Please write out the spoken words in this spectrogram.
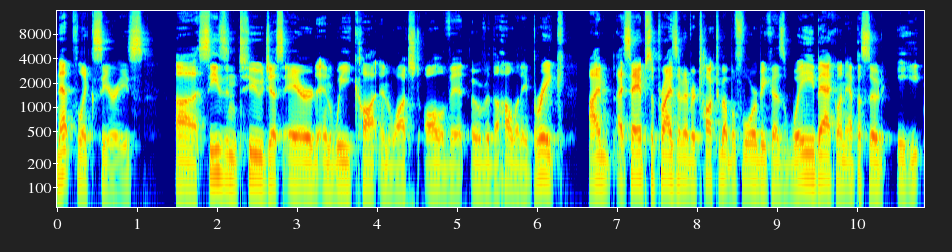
Netflix series. Uh, season two just aired, and we caught and watched all of it over the holiday break. I'm I say I'm surprised I've never talked about before because way back on episode eight,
